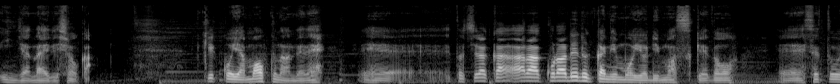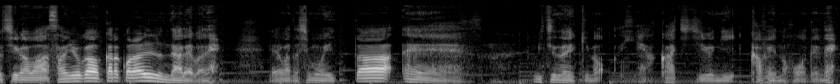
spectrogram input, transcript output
いいんじゃないでしょうか。結構山奥なんでね、えー、どちらから来られるかにもよりますけど、えー、瀬戸内側、山陽側から来られるんであればね、え、私も行った、え道の駅の182カフェの方でね、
